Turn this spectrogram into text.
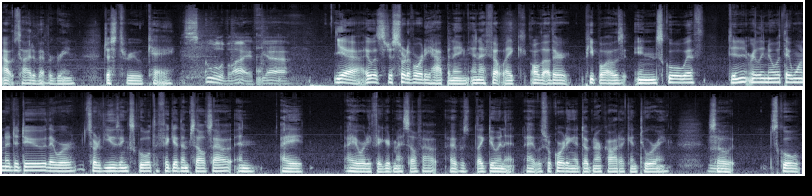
outside of Evergreen, just through K. School of Life, yeah. Yeah, it was just sort of already happening, and I felt like all the other people I was in school with didn't really know what they wanted to do. They were sort of using school to figure themselves out, and I, I already figured myself out. I was like doing it. I was recording at Dub Narcotic and touring, so school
